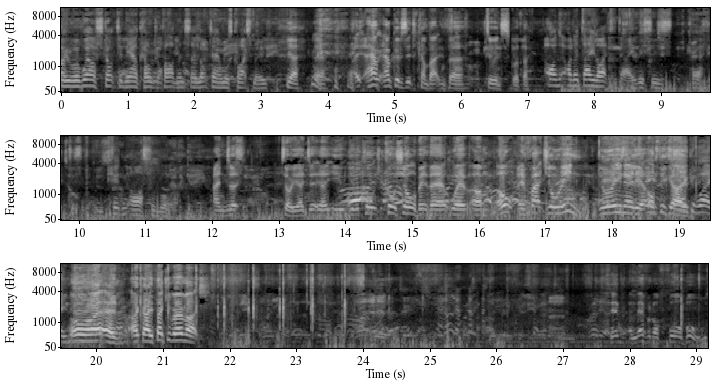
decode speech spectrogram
we were well stocked in the alcohol department, so lockdown was quite smooth. Yeah, yeah. Uh, how, how good is it to come back and uh, do Inter Squad though? On, on a day like today, this is perfect, isn't it? You couldn't ask for more. And uh, sorry, uh, you, you were caught, caught short a bit there. Where um, oh, in fact, you're in. You're in, Elliot. Off you go. Take away. All right, then. Okay, thank you very much. Tim, 11 off four balls,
